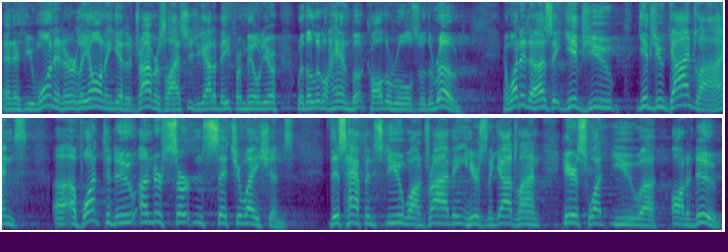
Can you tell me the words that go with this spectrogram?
And if you want it early on and get a driver's license, you got to be familiar with a little handbook called the rules of the road. And what it does, it gives you, gives you guidelines uh, of what to do under certain situations this happens to you while driving, here's the guideline, here's what you uh, ought to do.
